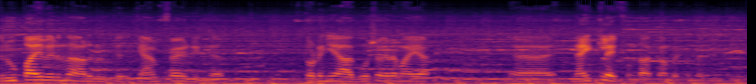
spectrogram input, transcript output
ഗ്രൂപ്പായി വരുന്ന ആളുകൾക്ക് ക്യാമ്പ് ഫയർ ഡിന്നർ തുടങ്ങിയ ആഘോഷകരമായ നൈറ്റ് ലൈഫ് ഉണ്ടാക്കാൻ പറ്റുന്ന രീതിയിൽ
